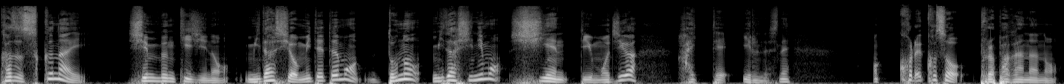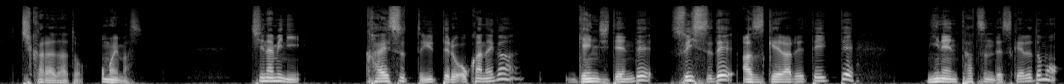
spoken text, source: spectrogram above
数少ない新聞記事の見出しを見てても、どの見出しにも支援っていう文字が入っているんですね。これこそプロパガンダの力だと思います。ちなみに、返すと言ってるお金が現時点でスイスで預けられていて、2年経つんですけれども、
